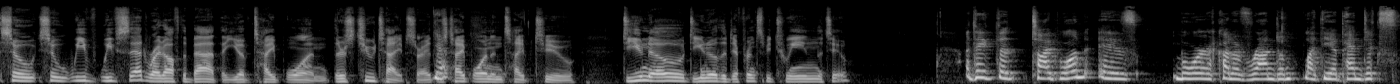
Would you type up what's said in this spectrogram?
so so we've we've said right off the bat that you have type one. There's two types, right? There's Yeah. type one and type two. Do you know Do you know the difference between the two? I think that type one is more kind of random, like the appendix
